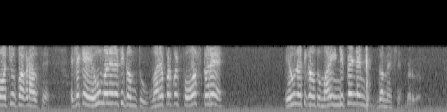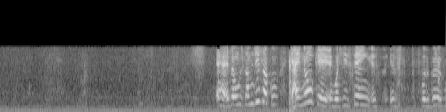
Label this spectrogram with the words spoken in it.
પોચું પકડાવશે. એટલે કે એવું મને નથી ગમતું. મારા પર કોઈ ફોર્સ કરે એવું નથી ગમતું. મારે ઇન્ડિપેન્ડન્ટ ગમે છે. બરાબર. એટલે હું સમજી શકું કે આઈ નો કે what he saying is is for the good of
